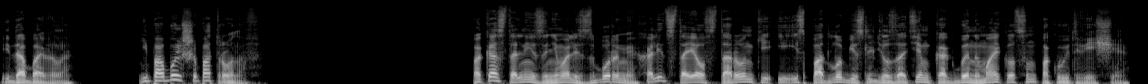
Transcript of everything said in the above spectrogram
и добавила. «И побольше патронов». Пока остальные занимались сборами, Халид стоял в сторонке и из-под лобья следил за тем, как Бен и Майклсон пакуют вещи.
